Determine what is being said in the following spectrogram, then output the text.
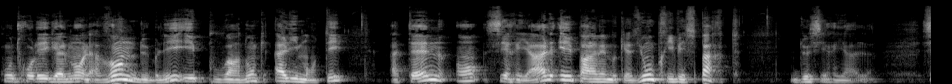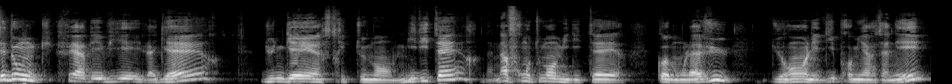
contrôler également la vente de blé et pouvoir donc alimenter Athènes en céréales et par la même occasion priver Sparte de céréales. C'est donc faire dévier la guerre d'une guerre strictement militaire, d'un affrontement militaire comme on l'a vu durant les dix premières années,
